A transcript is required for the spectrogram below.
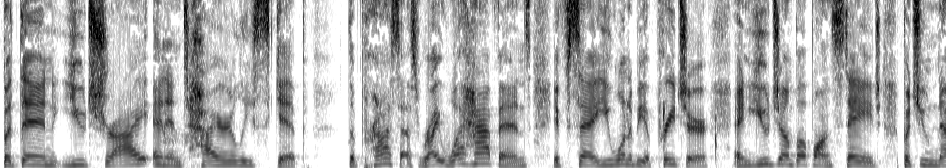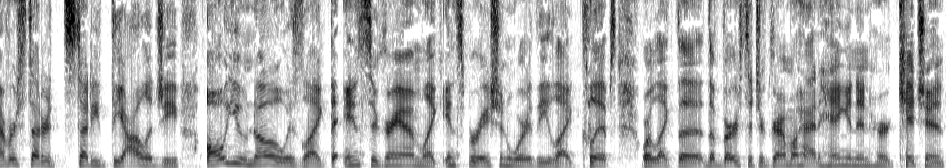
But then you try and entirely skip the process, right? What happens if, say, you want to be a preacher and you jump up on stage, but you never studied studied theology? All you know is like the Instagram, like inspiration worthy, like clips, or like the the verse that your grandma had hanging in her kitchen.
